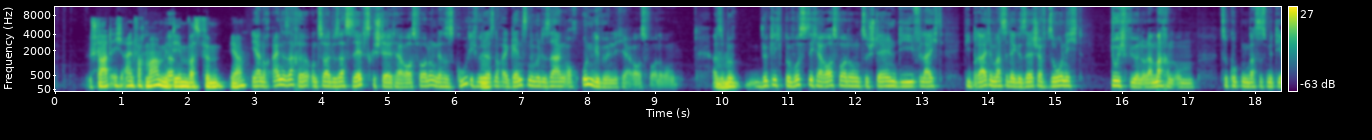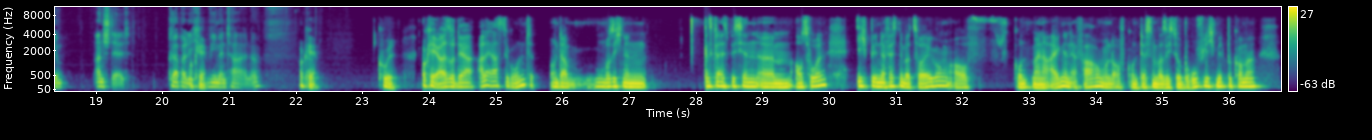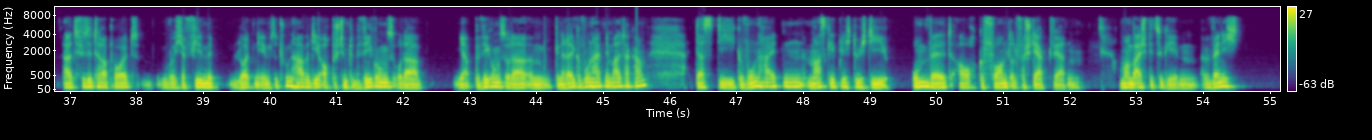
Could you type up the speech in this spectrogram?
starte ich einfach mal mit äh, dem, was für, ja? Ja, noch eine Sache, und zwar, du sagst selbstgestellte Herausforderungen, das ist gut. Ich würde mhm. das noch ergänzen und würde sagen, auch ungewöhnliche Herausforderungen. Also mhm. be wirklich bewusst sich Herausforderungen zu stellen, die vielleicht die breite Masse der Gesellschaft so nicht durchführen oder machen, um zu gucken, was es mit dir anstellt. Körperlich okay. wie mental, ne? Okay. Ja. Cool. Okay, also der allererste Grund, und da muss ich einen ganz kleines bisschen ähm, ausholen. Ich bin der festen Überzeugung, aufgrund meiner eigenen Erfahrung und aufgrund dessen, was ich so beruflich mitbekomme, als Physiotherapeut, wo ich ja viel mit Leuten eben zu tun habe, die auch bestimmte Bewegungs- oder ja, Bewegungs- oder ähm, generell Gewohnheiten im Alltag haben, dass die Gewohnheiten maßgeblich durch die Umwelt auch geformt und verstärkt werden. Um ein Beispiel zu geben, wenn ich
